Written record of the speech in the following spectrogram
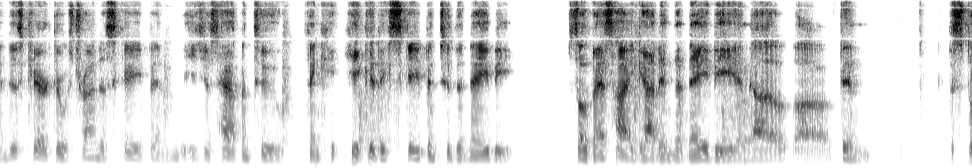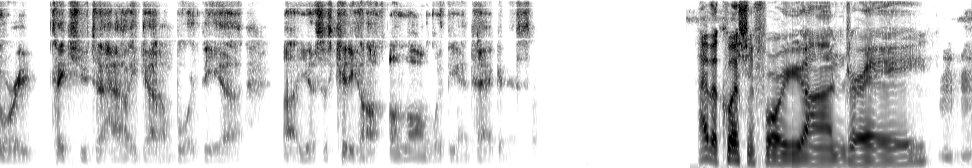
and this character was trying to escape and he just happened to think he, he, could escape into the navy so that's how he got in the Navy. And uh, uh, then the story takes you to how he got on board the uh, USS uh, Kitty Hawk along with the antagonist. I have a question for you, Andre. Mm-hmm.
